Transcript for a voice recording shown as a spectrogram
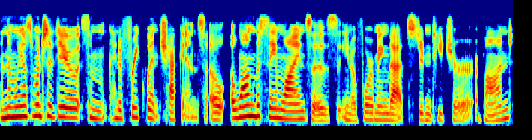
And then we also want to do some kind of frequent check-ins along the same lines as, you know, forming that student-teacher bond.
